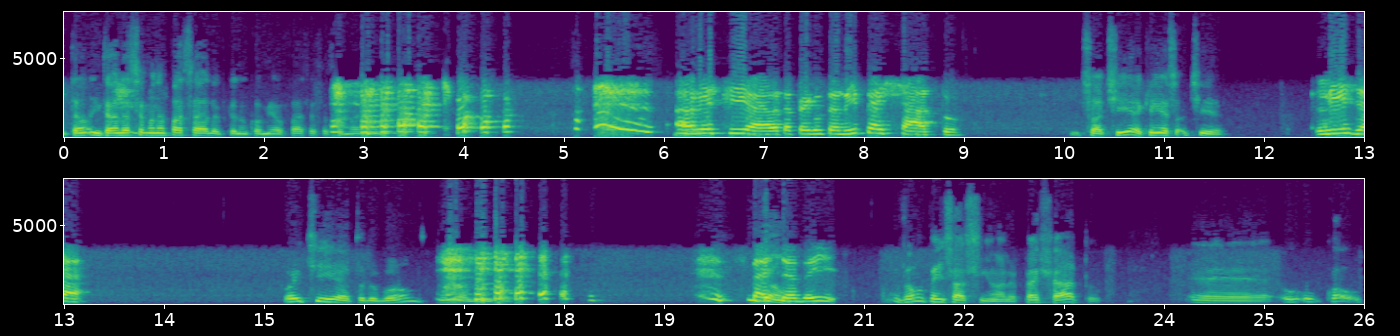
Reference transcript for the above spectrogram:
então, então é da semana passada, porque eu não comi alface essa semana. a minha tia, ela tá perguntando, e pé chato? Sua tia? Quem é sua tia? Lígia. Oi, tia, tudo bom? Tá então, achando aí? Vamos pensar assim, olha, pé chato. É, o, o, qual,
